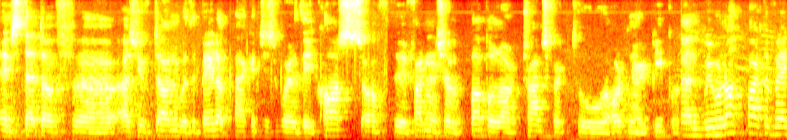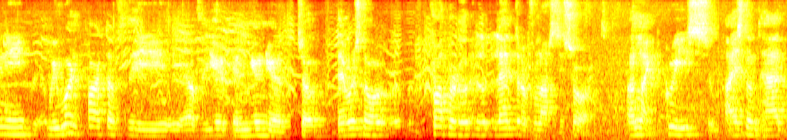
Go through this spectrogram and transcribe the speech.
instead of, uh, as you've done with the bailout packages, where the costs of the financial bubble are transferred to ordinary people. And we were not part of any, we weren't part of the of the European Union, so there was no proper lender of last resort. Unlike Greece, Iceland had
